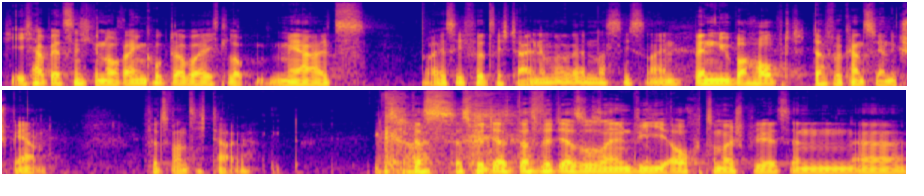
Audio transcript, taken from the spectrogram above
ich, ich habe jetzt nicht genau reingeguckt, aber ich glaube, mehr als 30, 40 Teilnehmer werden das nicht sein. Wenn überhaupt, dafür kannst du ja nichts sperren. Für 20 Tage. Krass. Das, das, wird ja, das wird ja so sein, wie auch zum Beispiel jetzt in, äh,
